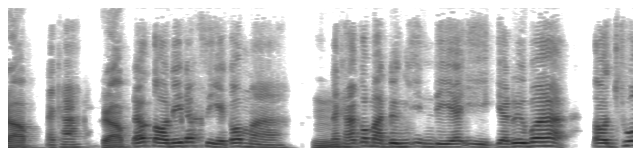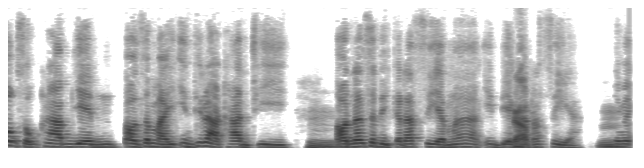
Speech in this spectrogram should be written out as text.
ครับนะคะครับแล้วตอนนี้รัสเซียก็มานะคะ ก็มาดึงอินเดียอีก อย่าลืมว่าตอนช่วงสงครามเย็นตอนสมัยอินทิราคารที ตอนนั้นสนิทกับรัสเซียมาก อินเดียกับรัสเซียใช่ไหม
